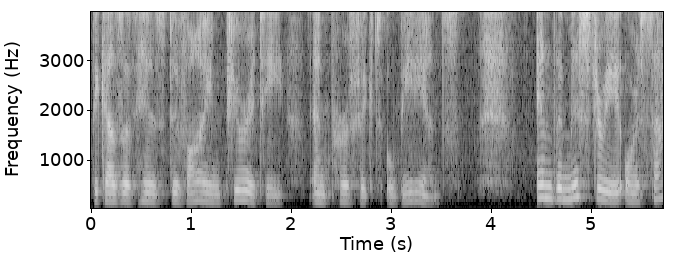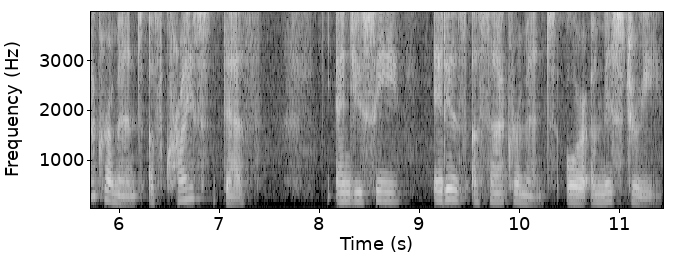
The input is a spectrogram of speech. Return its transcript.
because of his divine purity and perfect obedience. In the mystery or sacrament of Christ's death, and you see, it is a sacrament or a mystery.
